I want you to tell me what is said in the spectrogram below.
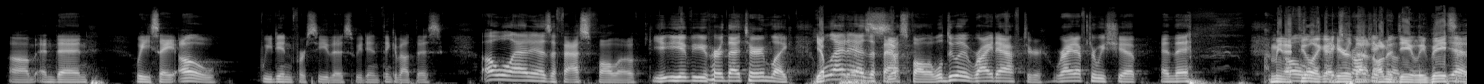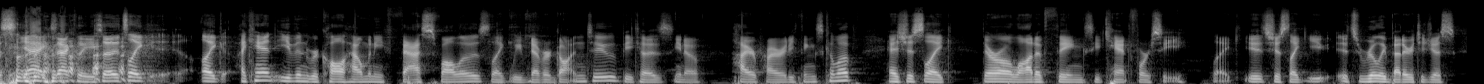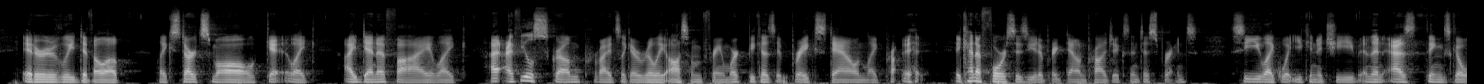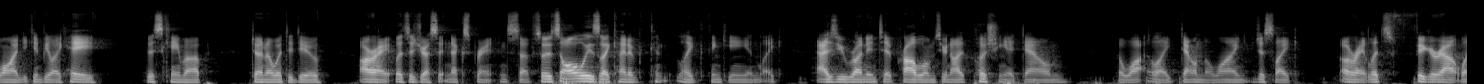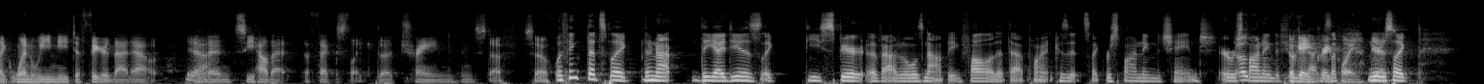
um, and then we say, oh, we didn't foresee this. We didn't think about this. Oh, we'll add it as a fast follow. You, you, have you heard that term? Like, Yep. we'll add it as a Yes. fast follow. We'll do it right after, right after we ship, and then I mean, I Oh, feel like I hear that on a comes- daily basis. Yes, yeah, exactly. So it's like like I can't even recall how many fast follows like we've never gotten to because, you know, higher priority things come up. And it's just like there are a lot of things you can't foresee. Like it's just like you it's really better to just iteratively develop, like start small, get like identify like I, I feel Scrum provides like a really awesome framework because it breaks down like pro- it, it kind of forces you to break down projects into sprints, see like what you can achieve, and then as things go on, you can be like, hey, this came up, don't know what to do. All right, let's address it next sprint and stuff. So it's always like kind of like thinking and like as you run into problems, you're not pushing it down the like down the line. You're just like, all right, let's figure out like when we need to figure that out, Yeah. and then see how that affects like the train and stuff. So Well, I think that's like they're not. The idea is like the spirit of agile is not being followed at that point because it's like responding to change or oh, responding to feedback. and great point. And you're just like,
